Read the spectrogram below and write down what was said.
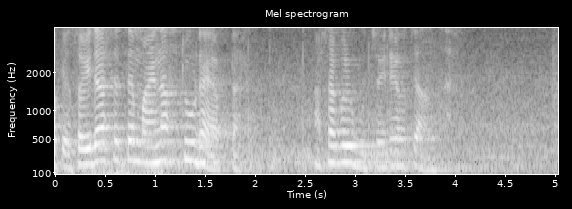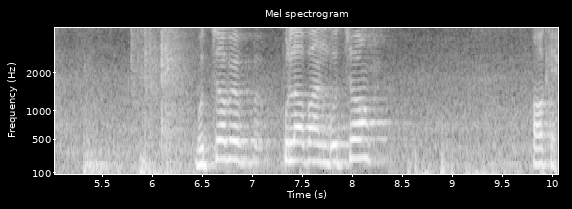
ওকে সো এটা আসতেছে মাইনাস টু ডায়াপ্টার আশা করি বুঝছ, এটাই হচ্ছে আনসার বুঝছ পুলাপান বুঝছ? ওকে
